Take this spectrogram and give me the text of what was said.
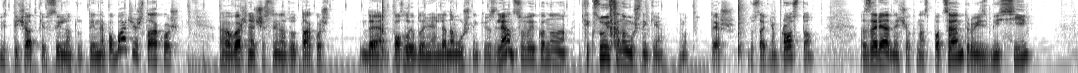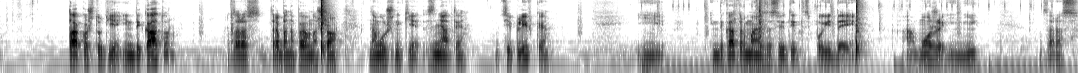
відпечатків сильно тут ти не побачиш також. Е, Верхня частина тут також, де поглиблення для навушників з глянцю виконано. Фіксуються навушники от, теж достатньо просто. Зарядничок у нас по центру, USB-C. Також тут є індикатор. Зараз треба, напевно, що навушники зняти оці плівки. І індикатор має засвітитись, по ідеї. А може і ні. Зараз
